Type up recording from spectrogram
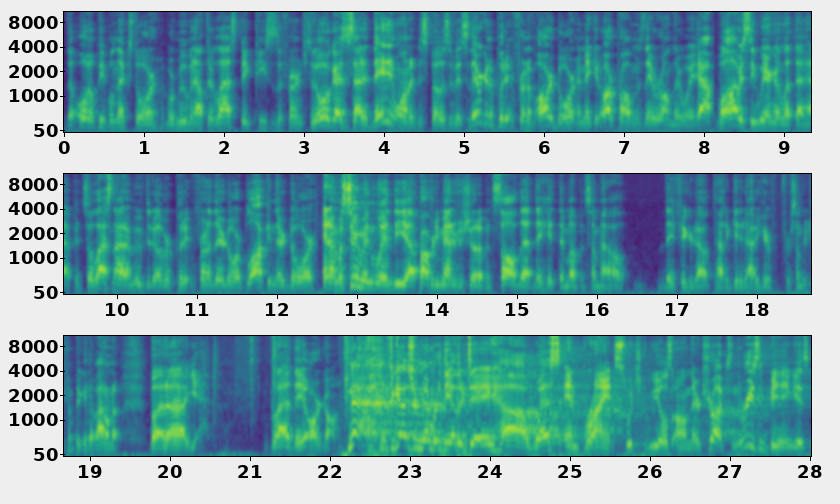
the oil people next door were moving out their last big pieces of furniture. So the oil guys decided they didn't want to dispose of it, so they were going to put it in front of our door and make it our problem as they were on their way out. Well, obviously, we aren't going to let that happen. So last night, I moved it over, put it in front of their door, blocking their door. And I'm assuming when the uh, property manager showed up and saw that, they hit them up and somehow they figured out how to get it out of here for somebody to come pick it up. I don't know. But uh, yeah, glad they are gone. Now, if you guys remember the other day, uh, Wes and Bryant switched wheels on their trucks. And the reason being is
